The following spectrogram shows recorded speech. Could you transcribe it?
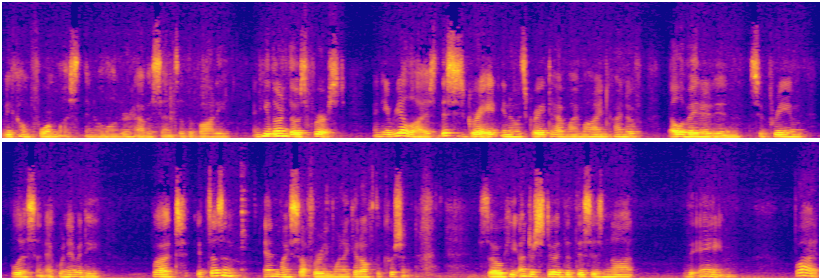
become formless. They no longer have a sense of the body. And he learned those first. And he realized this is great. You know, it's great to have my mind kind of elevated in supreme bliss and equanimity, but it doesn't end my suffering when I get off the cushion. So he understood that this is not the aim. But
